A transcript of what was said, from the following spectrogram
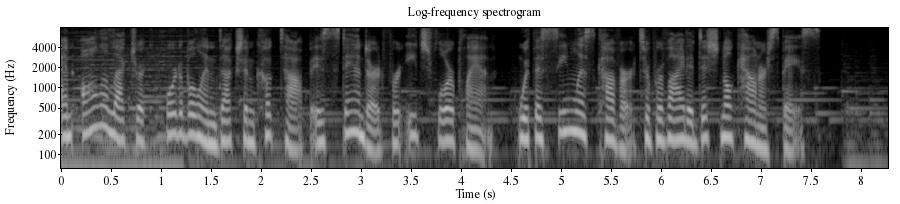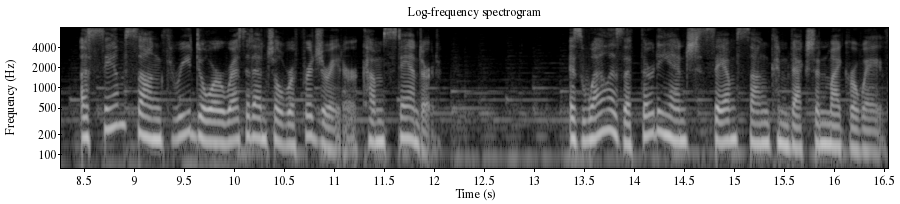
An all-electric portable induction cooktop is standard for each floor plan, with a seamless cover to provide additional counter space. A Samsung three-door residential refrigerator comes standard, as well as a 30-inch Samsung convection microwave.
